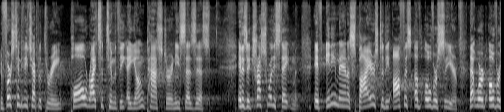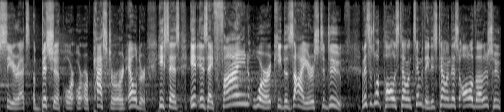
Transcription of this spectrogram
In 1 Timothy chapter 3, Paul writes to Timothy, a young pastor, and he says this It is a trustworthy statement. If any man aspires to the office of overseer, that word overseer, that's a bishop or, or, or pastor or an elder, he says, it is a fine work he desires to do. And this is what Paul is telling Timothy. He's telling this to all of the others who,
